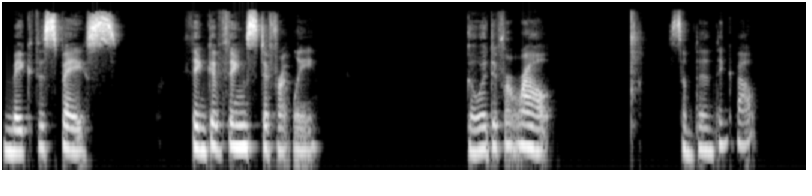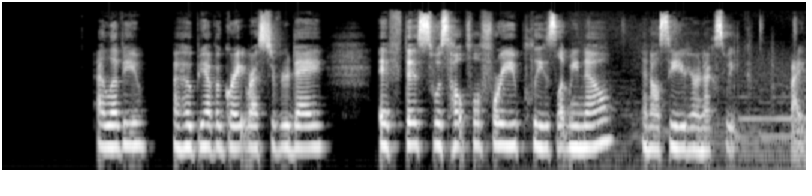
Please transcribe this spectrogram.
make the space, think of things differently, go a different route something to think about. I love you. I hope you have a great rest of your day. If this was helpful for you, please let me know, and I'll see you here next week. Bye.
